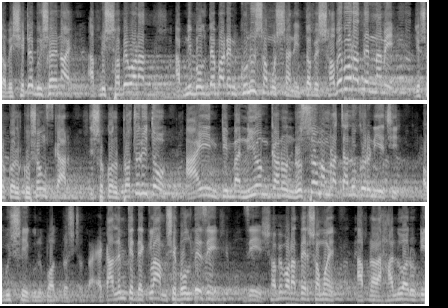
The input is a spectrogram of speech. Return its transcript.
তবে সেটা বিষয় নয়, আপনি সবে বরাত, আপনি বলতে পারেন কোনো সমস্যা নেই, তবে সবে বরাতের নামে যে সকল কুসংস্কার, যে সকল প্রচলিত আইন কিংবা নিয়ম কানুন রসম আমরা চালু করে নিয়েছি, অবশ্যই এগুলো পদভ্রষ্টতা এক আলেমকে দেখলাম, সে বলতে যে যে সবে বরাতের সময় আপনারা হালুয়া রুটি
